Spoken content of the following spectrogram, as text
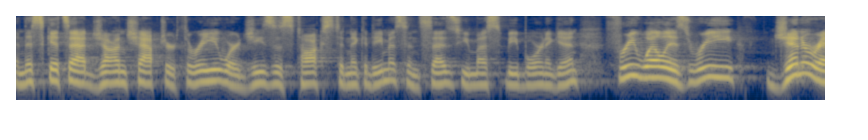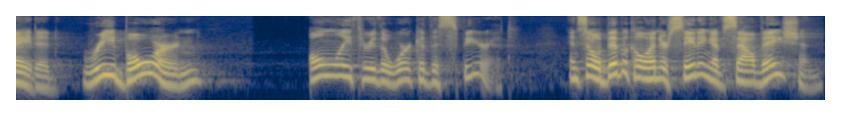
And this gets at John chapter 3, where Jesus talks to Nicodemus and says, You must be born again. Free will is regenerated, reborn only through the work of the Spirit. And so, a biblical understanding of salvation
